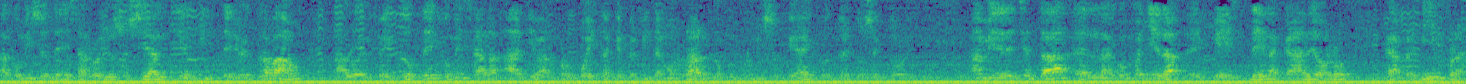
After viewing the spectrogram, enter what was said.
la Comisión de Desarrollo Social y el Ministerio del Trabajo, a los efectos de comenzar a, llevar propuestas que permitan honrar los que hay contra estos sectores. A mi derecha está eh, la compañera eh, que es de la Caja de Ahorro Capreminfra,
